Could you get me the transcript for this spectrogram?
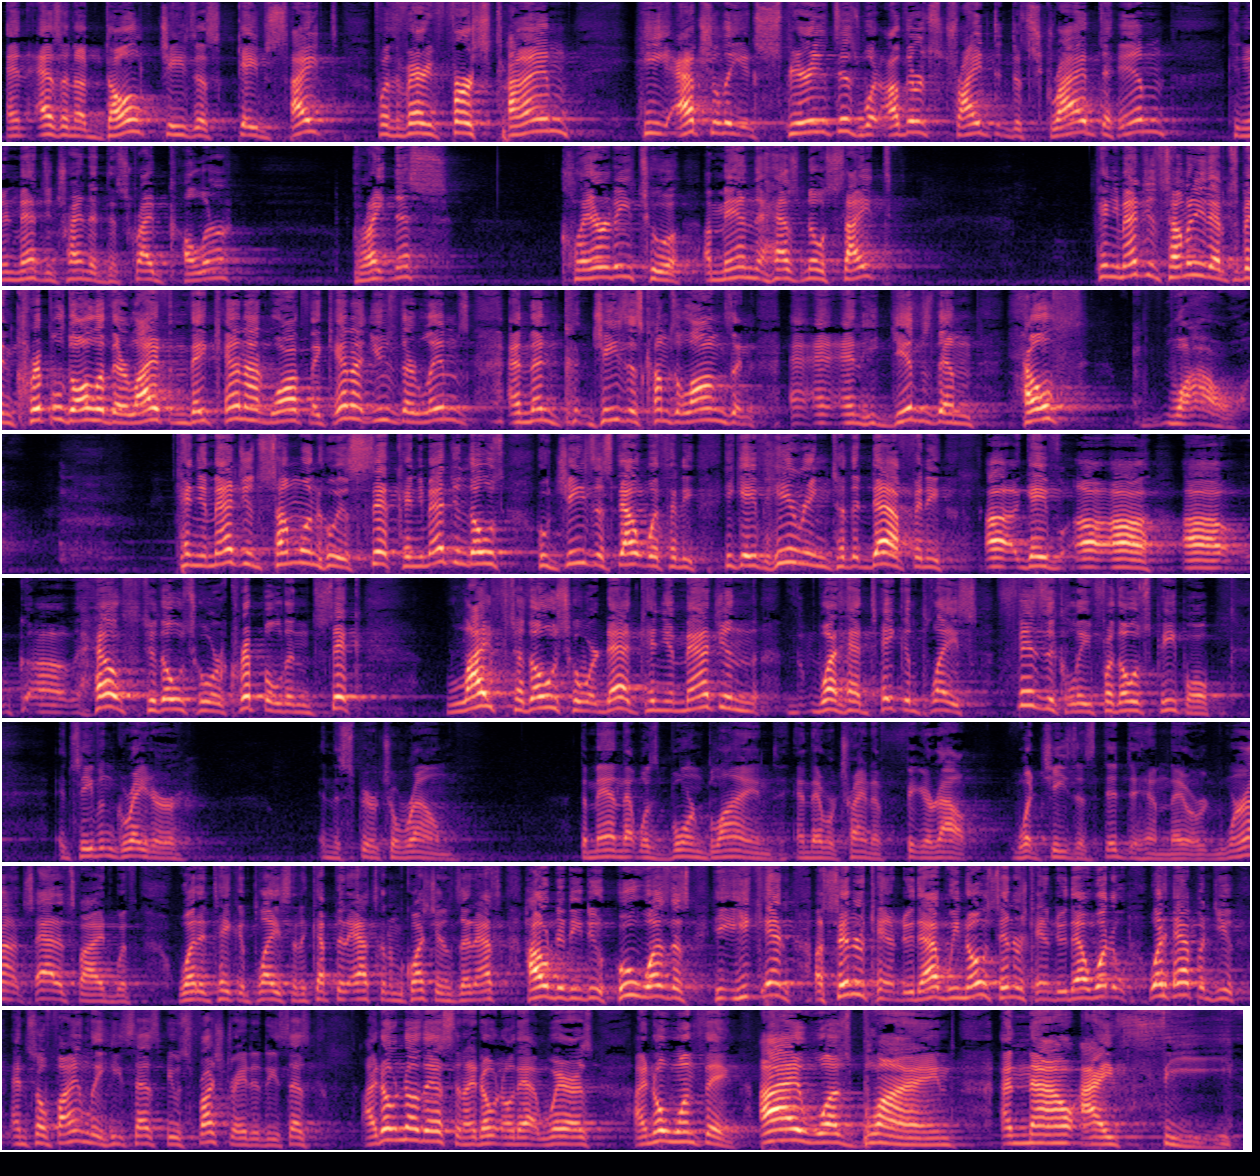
And as an adult, Jesus gave sight for the very first time. He actually experiences what others tried to describe to him. Can you imagine trying to describe color, brightness, clarity to a, a man that has no sight? Can you imagine somebody that's been crippled all of their life and they cannot walk, they cannot use their limbs, and then Jesus comes along and, and he gives them health? Wow. Can you imagine someone who is sick? Can you imagine those who Jesus dealt with and he, he gave hearing to the deaf and he uh, gave uh, uh, uh, uh health to those who were crippled and sick? Life to those who were dead. Can you imagine what had taken place physically for those people? It's even greater in the spiritual realm. The man that was born blind, and they were trying to figure out what Jesus did to him. They were, were not satisfied with what had taken place, and they kept asking him questions and asked, How did he do? Who was this? He, he can't, a sinner can't do that. We know sinners can't do that. What, what happened to you? And so finally, he says, he was frustrated. He says, I don't know this and I don't know that. Whereas I know one thing I was blind, and now I see.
